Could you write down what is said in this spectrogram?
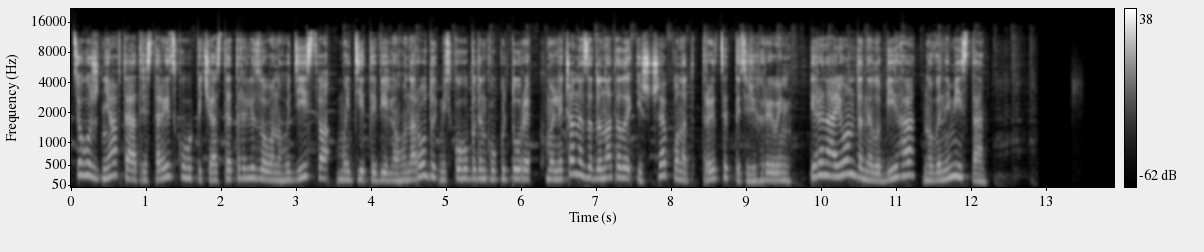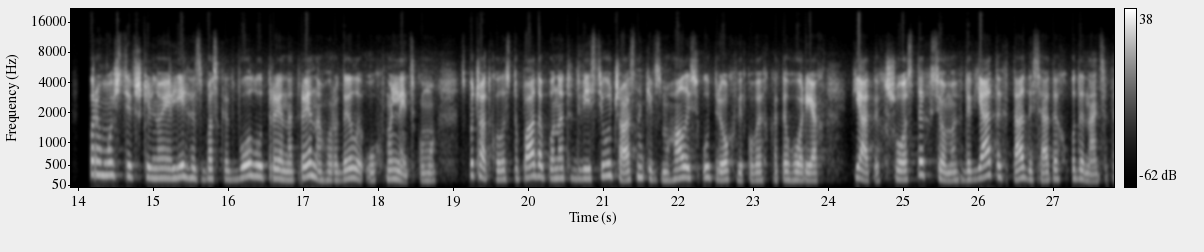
Цього ж дня в театрі Старицького під час театралізованого дійства Ми діти вільного народу міського будинку культури хмельничани задонатили іще понад 30 тисяч гривень. Ірина Аріон, Данило Біга. Новини міста. Переможців шкільної ліги з баскетболу 3 на 3 нагородили у Хмельницькому. З початку листопада понад 200 учасників змагались у трьох вікових категоріях: 5, 6, 7, 9 та 10, 11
